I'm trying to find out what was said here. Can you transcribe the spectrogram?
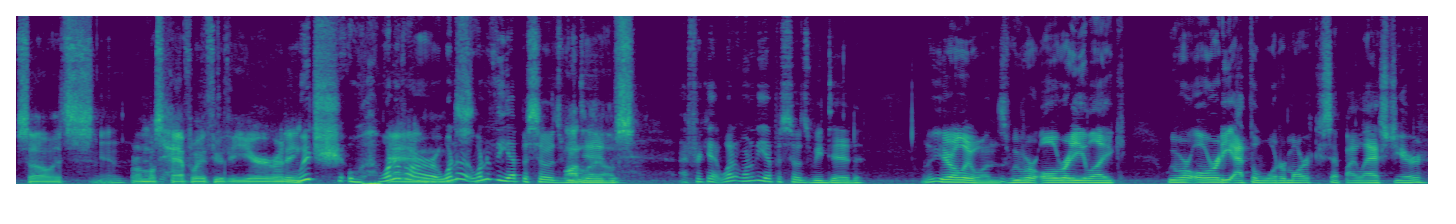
so it's Yeah. we're almost halfway through the year already. Which one of our one of one of the episodes we did? layoffs. I forget what one of the episodes we did. One of the early ones. We were already like we were already at the watermark set by last year.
